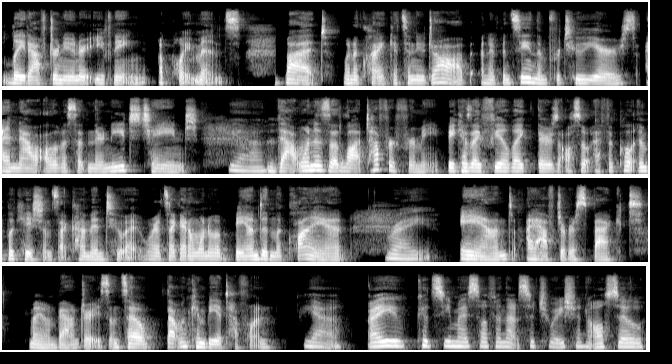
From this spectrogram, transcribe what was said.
late afternoon or evening appointments. But when a client gets a new job and I've been seeing them for two years and now all of a sudden their needs change. Yeah. That one is a lot tougher for me because I feel like there's also ethical implications that come into it where it's like, I don't want to abandon the client. Right. And I have to respect my own boundaries. And so that one can be a tough one. Yeah. I could see myself in that situation also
